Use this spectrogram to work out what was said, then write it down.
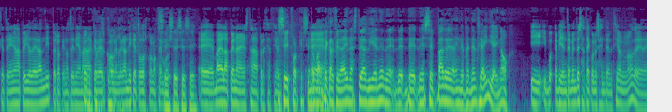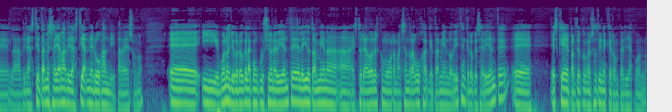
que tenía el apellido de Gandhi, pero que no tenía nada que ver con el Gandhi que todos conocemos. Sí, sí, sí. Eh, vale la pena esta apreciación. Sí, porque si no parece eh, que al final la dinastía viene de, ese padre de la independencia india y no. Y, evidentemente se hace con esa intención, ¿no? De, la dinastía también se llama dinastía Nehru-Gandhi para eso, ¿no? Eh, y bueno, yo creo que la conclusión evidente, he leído también a, historiadores como Ramachandra Guja que también lo dicen, creo que es evidente, eh, es que el Partido Congreso tiene que romper ya con,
